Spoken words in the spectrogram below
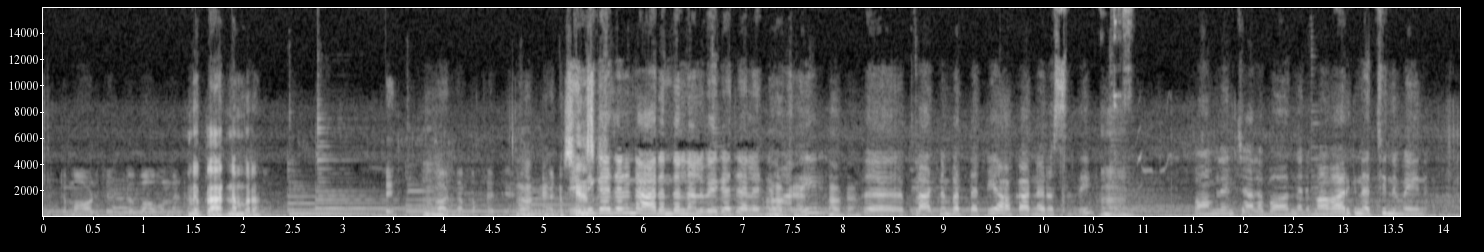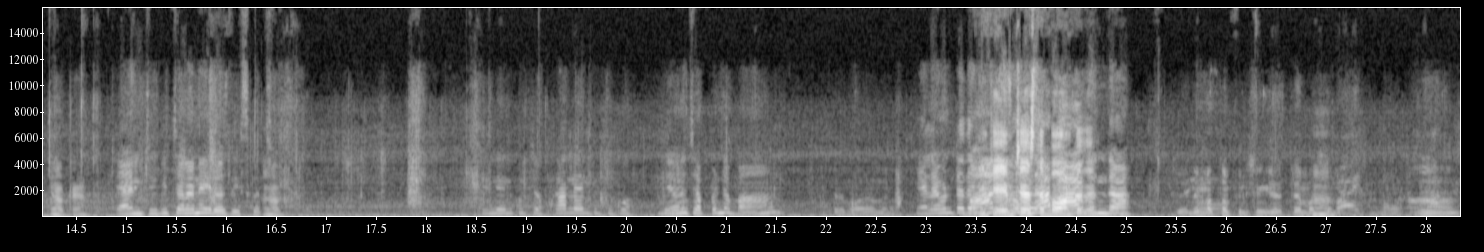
చుట్టూ మామిడి చెట్లు బాగున్నాయి. మీ plot number? Plot number thirty ఎన్ని ఆరు వందల నలభై గజాలండి ఓకే మాది. ఓకే ప్లాట్ నెంబర్ థర్టీ ఆ కార్నర్ వస్తుంది. ఫామ్ లైన్ చాలా బాగుందండి. మా వారికి నచ్చింది మెయిన్ ఓకే ఆయనకి చూపించాలనే ఈరోజు తీసుకొచ్చాం. ఏమైనా చెప్పండి అబ్బా? ఎలా ఉంటుంది ఇంకా చేస్తే బాగుంటది? మొత్తం ఫినిషింగ్ చేస్తే మొత్తం బాగుంటుంది.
